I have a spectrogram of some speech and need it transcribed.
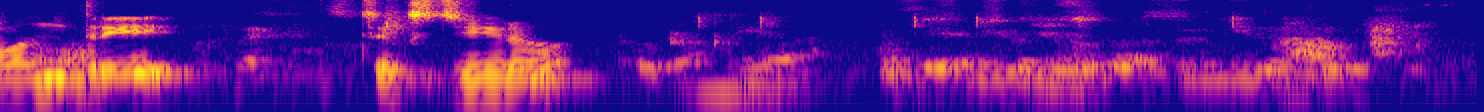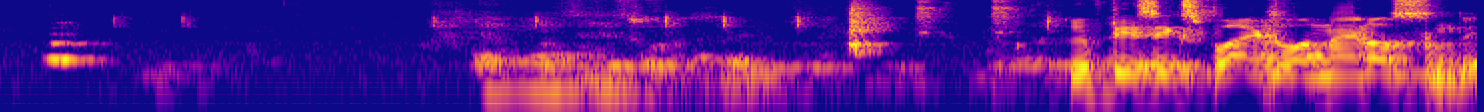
one three six zero fifty six point one nine వస్తుంది.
